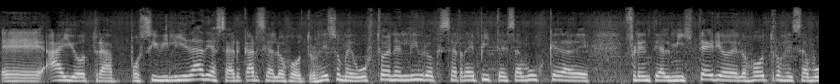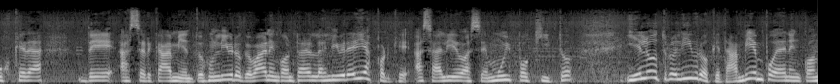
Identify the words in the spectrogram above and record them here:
eh, hay otra posibilidad de acercarse a los otros. Eso me gustó en el libro que se repite, esa búsqueda de frente al misterio de los otros, esa búsqueda de acercamiento. Es un libro que van a encontrar en las librerías porque ha salido hace muy poquito. Y el otro libro que también pueden encontrar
